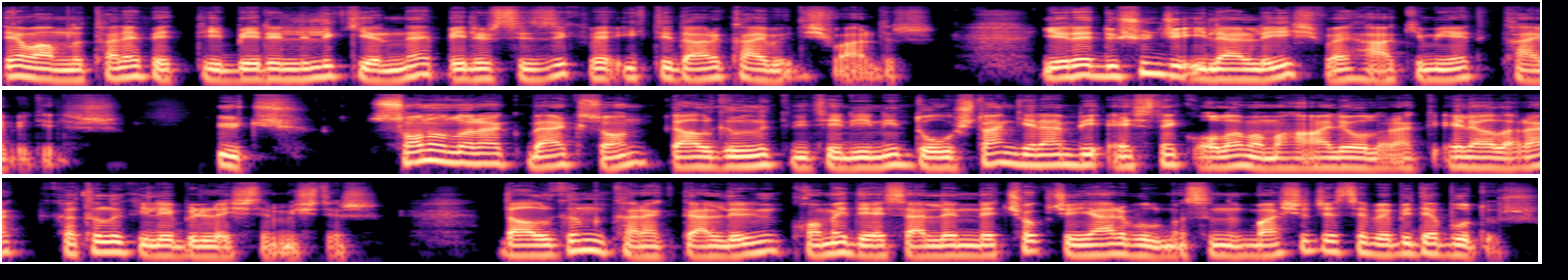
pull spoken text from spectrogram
Devamlı talep ettiği belirlilik yerine belirsizlik ve iktidarı kaybediş vardır. Yere düşünce ilerleyiş ve hakimiyet kaybedilir. 3. Son olarak Bergson dalgınlık niteliğini doğuştan gelen bir esnek olamama hali olarak ele alarak katılık ile birleştirmiştir. Dalgın karakterlerin komedi eserlerinde çokça yer bulmasının başlıca sebebi de budur.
